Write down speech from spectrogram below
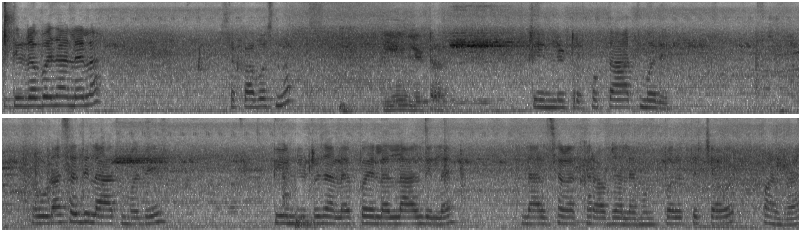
किती डबे झालेला? सकाळपासून? तीन लिटर. तीन लिटर फक्त आतमध्ये. एवढासा दिला आतमध्ये. तीन लिटर झाला आहे पहिला लाल दिला आहे लाल सगळा खराब झाला आहे मग परत त्याच्यावर पांढरा.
